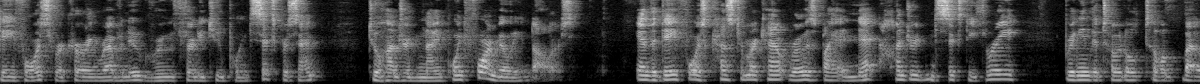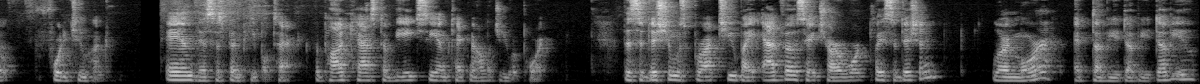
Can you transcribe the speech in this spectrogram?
Dayforce recurring revenue grew 32.6% to $109.4 million and the Dayforce customer count rose by a net 163, bringing the total to about 4,200. And this has been People Tech, the podcast of the HCM Technology Report. This edition was brought to you by Advos HR Workplace Edition. Learn more at www.advos.io.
